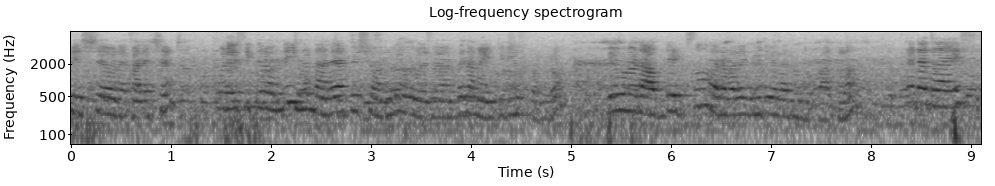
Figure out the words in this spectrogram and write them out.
ஃபிஷ்ஷோட கலெக்ஷன் ஒரு சீக்கிரம் வந்து இன்னும் நிறையா ஃபிஷ் வந்து உங்களுக்கு வந்து நாங்கள் இன்ட்ரடியூஸ் பண்ணுறோம் இவங்களோட அப்டேட்ஸும் வர வர வீடியோவில் நீங்கள் பார்க்கலாம். டாடா காய்ஸ்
